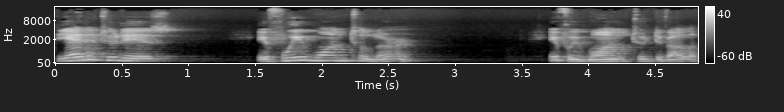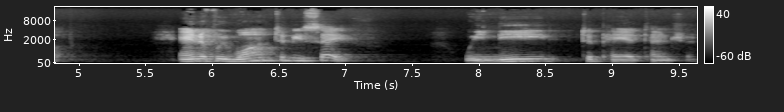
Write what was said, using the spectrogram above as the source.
The attitude is, if we want to learn, if we want to develop, and if we want to be safe, we need to pay attention.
